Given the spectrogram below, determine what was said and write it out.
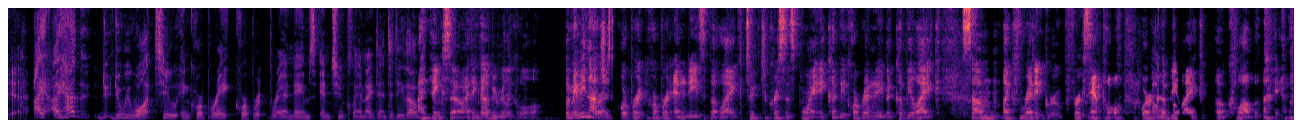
Yeah. I, I had. Do, do we want to incorporate corporate brand names into clan identity though? I think so. I think that would be really cool. But maybe not Right. just corporate corporate entities, but like to, to Chris's point, it could be a corporate entity, but it could be like some like Reddit group, for example, or it Oh, could be like a club. you know?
